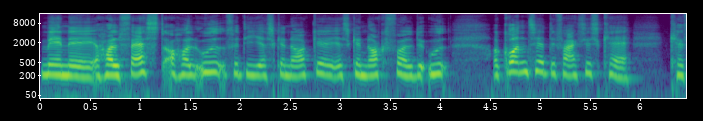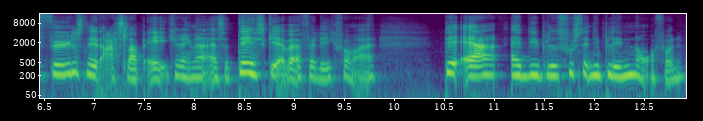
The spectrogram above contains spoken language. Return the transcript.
men øh, hold fast og hold ud, fordi jeg skal, nok, øh, jeg skal nok folde det ud. Og grunden til, at det faktisk kan, kan føles sådan et, ah, slap af, Karina, altså det sker i hvert fald ikke for mig, det er, at vi er blevet fuldstændig blinde over for det.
